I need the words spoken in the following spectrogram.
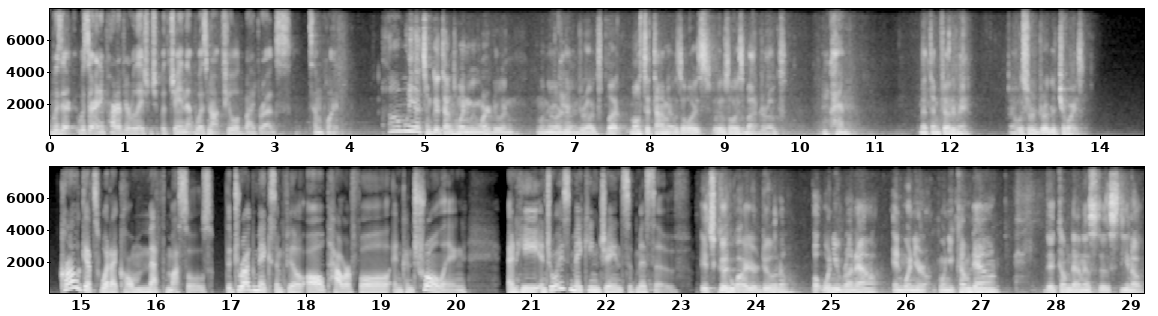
Was there was there any part of your relationship with Jane that was not fueled by drugs at some point? Um, we had some good times when we weren't doing when we weren't doing drugs, but most of the time it was always it was always about drugs. Okay. Methamphetamine. That was her drug of choice. Karl gets what I call meth muscles. The drug makes him feel all powerful and controlling, and he enjoys making Jane submissive. It's good while you're doing them, but when you run out and when you're when you come down, the come down is this. You know,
